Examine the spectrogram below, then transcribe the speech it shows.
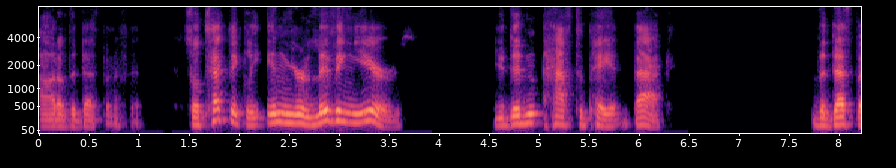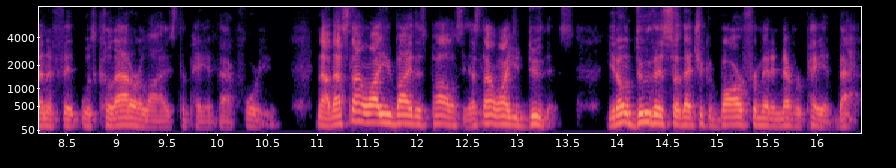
out of the death benefit. So, technically, in your living years, you didn't have to pay it back the death benefit was collateralized to pay it back for you. Now, that's not why you buy this policy. That's not why you do this. You don't do this so that you could borrow from it and never pay it back.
